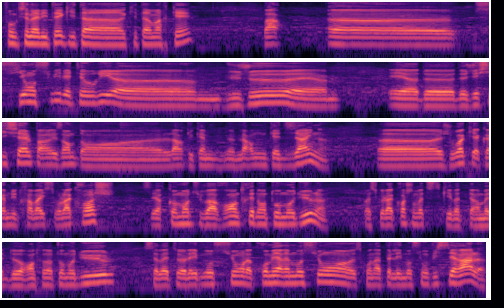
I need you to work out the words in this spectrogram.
fonctionnalité qui t'a qui t'a marqué? Bah, euh, si on suit les théories euh, du jeu et, et, de, de Jessie Shell, par exemple, dans l'art du l'art design, je vois qu'il y a quand même du travail sur l'accroche. C'est-à-dire comment tu vas rentrer dans ton module. Parce que l'accroche, en fait, c'est ce qui va te permettre de rentrer dans ton module. Ça va être l'émotion, la première émotion, euh, ce qu'on appelle l'émotion viscérale,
